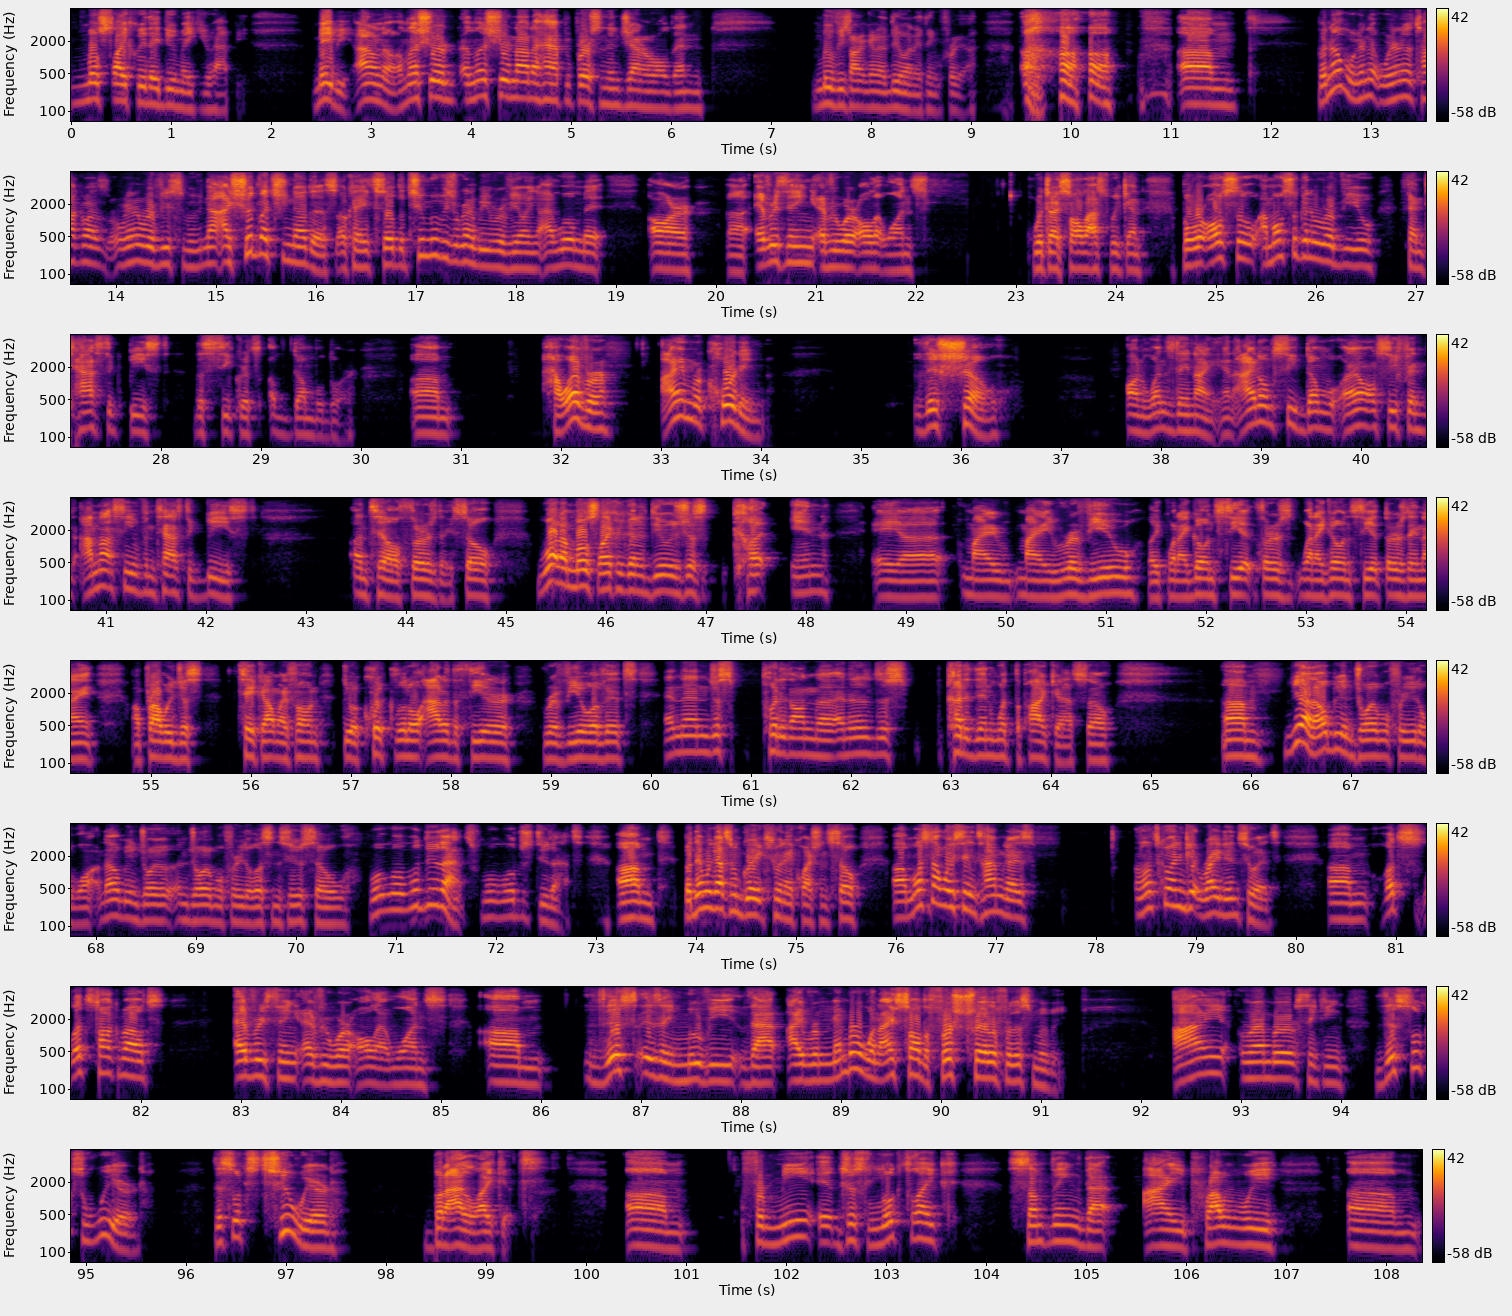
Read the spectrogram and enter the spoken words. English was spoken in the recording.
most likely they do make you happy. Maybe i don't know. Unless you're unless you're not a happy person in general then movies aren't going to do anything for you um but no, we're gonna we're gonna talk about we're gonna review some movies. Now I should let you know this, okay? So the two movies we're gonna be reviewing, I will admit, are uh, Everything Everywhere All at Once, which I saw last weekend. But we're also I'm also gonna review Fantastic Beast: The Secrets of Dumbledore. Um, however, I am recording this show on Wednesday night, and I don't see Dumb. I don't see. Fin- I'm not seeing Fantastic Beast until Thursday. So what I'm most likely going to do is just cut in a uh my my review like when I go and see it Thursday when I go and see it Thursday night I'll probably just take out my phone do a quick little out of the theater review of it and then just put it on the and then just cut it in with the podcast so um yeah that'll be enjoyable for you to watch that'll be enjoy enjoyable for you to listen to so we'll we'll, we'll do that. We'll, we'll just do that. Um but then we got some great q&a questions so um let's not waste any time guys. And let's go ahead and get right into it. Um let's let's talk about everything everywhere all at once. Um this is a movie that i remember when i saw the first trailer for this movie. I remember thinking this looks weird. This looks too weird, but I like it. Um, for me, it just looked like something that I probably um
